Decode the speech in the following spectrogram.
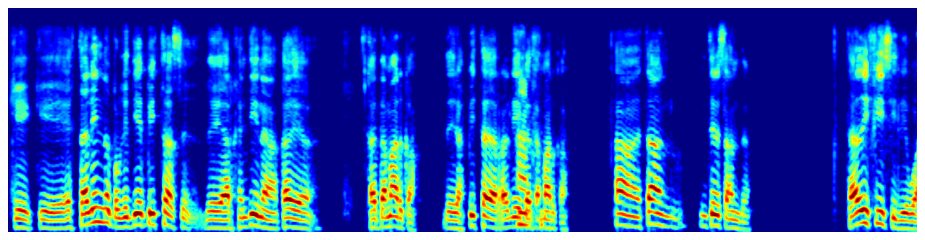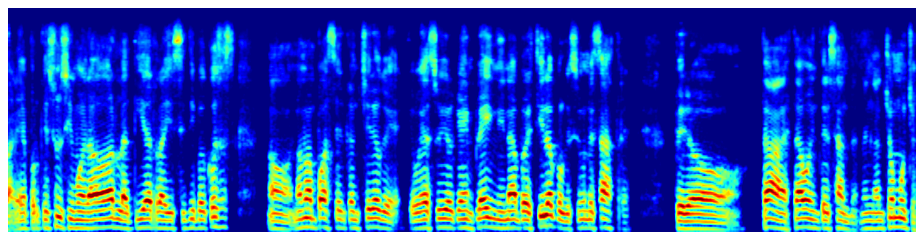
que, que está lindo porque tiene pistas de Argentina, acá de Catamarca, de las pistas de rally de Ah, Catamarca. Está, está interesante. Está difícil igual, ¿eh? Porque es un simulador, la tierra y ese tipo de cosas. No, no me puedo hacer canchero que, que voy a subir gameplay ni nada por el estilo porque soy un desastre. Pero está, está muy interesante, me enganchó mucho.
